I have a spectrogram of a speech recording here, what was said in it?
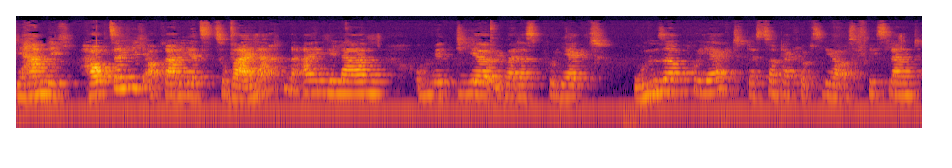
Wir haben dich hauptsächlich auch gerade jetzt zu Weihnachten eingeladen, um mit dir über das Projekt, unser Projekt des Sonntagclubs Lea Ostfriesland,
